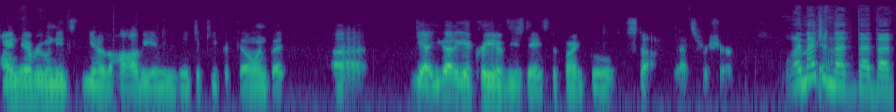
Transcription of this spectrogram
fine. Everyone needs you know the hobby, and you need to keep it going. But uh, yeah, you got to get creative these days to find cool stuff. That's for sure. Well, I imagine that that that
